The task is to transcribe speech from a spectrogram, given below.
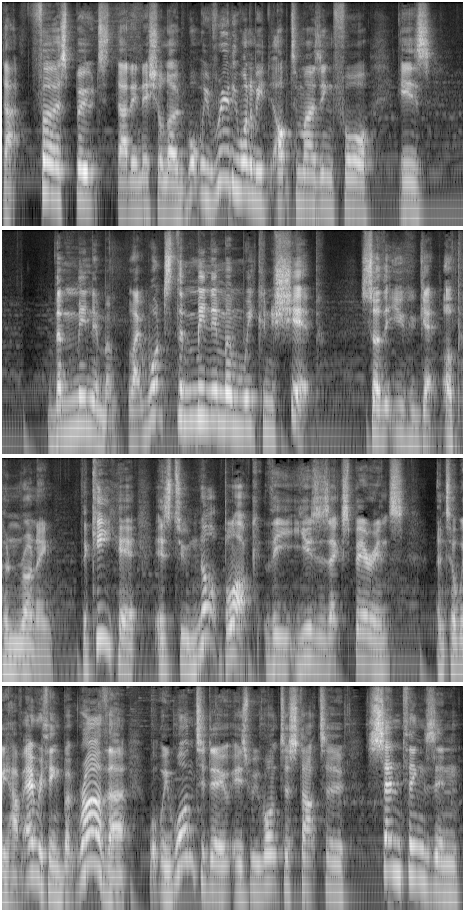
That first boot, that initial load, what we really want to be optimizing for is the minimum. Like, what's the minimum we can ship so that you could get up and running? The key here is to not block the user's experience until we have everything, but rather what we want to do is we want to start to send things in,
